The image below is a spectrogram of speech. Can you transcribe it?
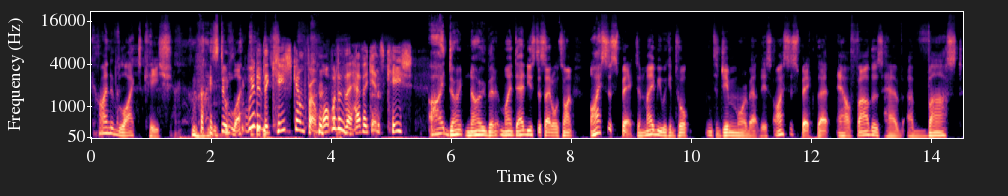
kind of liked quiche. I still like. Where quiche. did the quiche come from? What, what did they have against quiche? I don't know, but my dad used to say it all the time. I suspect, and maybe we can talk to Jim more about this. I suspect that our fathers have a vast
